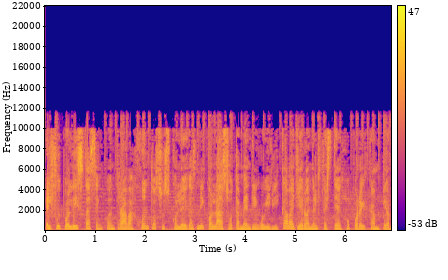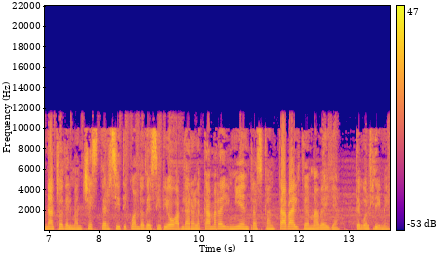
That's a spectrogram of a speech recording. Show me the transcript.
El futbolista se encontraba junto a sus colegas Nicolás Otamendi y Caballero en el festejo por el campeonato del Manchester City cuando decidió hablar a la cámara y mientras cantaba el tema Bella, de Wolfline,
